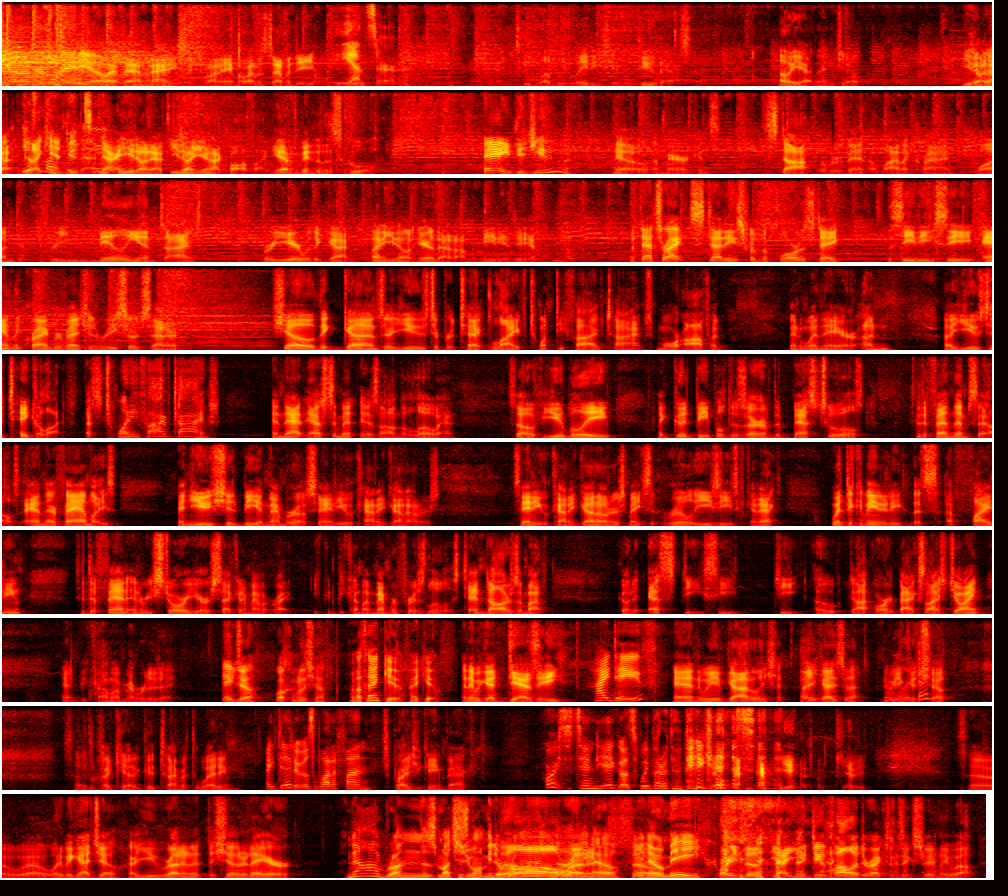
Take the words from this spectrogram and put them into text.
Gun Owners Radio, FM 961 AM 1170. The answer. Uh, two lovely ladies here to do that. So, oh yeah, then Joe, you don't have. but I can't do that. No, you don't have. To, you don't. You're not qualified. You haven't been to the school. Hey, did you know Americans stop or prevent a violent crime one to three million times per year with a gun? Funny, you don't hear that on the media, do you? Nope. But that's right. Studies from the Florida State, the CDC, and the Crime Prevention Research Center show that guns are used to protect life 25 times more often than when they are un, uh, used to take a life. That's 25 times. And that estimate is on the low end. So if you believe that good people deserve the best tools to defend themselves and their families, then you should be a member of San Diego County Gun Owners. San Diego County Gun Owners makes it real easy to connect with the community that's fighting to defend and restore your Second Amendment right. You can become a member for as little as $10 a month. Go to sdcgo.org backslash join and become a member today. Hey, Joe. Welcome to the show. Well, thank you. Thank you. And then we got Desi Hi, Dave. and we've got Alicia. How you guys doing? It's Gonna be a good good. show. So it looked like you had a good time at the wedding. I did. It was a lot of fun. Surprised you came back. Of course, it's San Diego. It's way better than Vegas. yeah, no kidding. So, uh, what do we got, Joe? Are you running at the show today, or No, run as much as you want me to We'll run. all Uh, run you know, so- you know me. according to the, yeah, you do follow directions extremely well.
